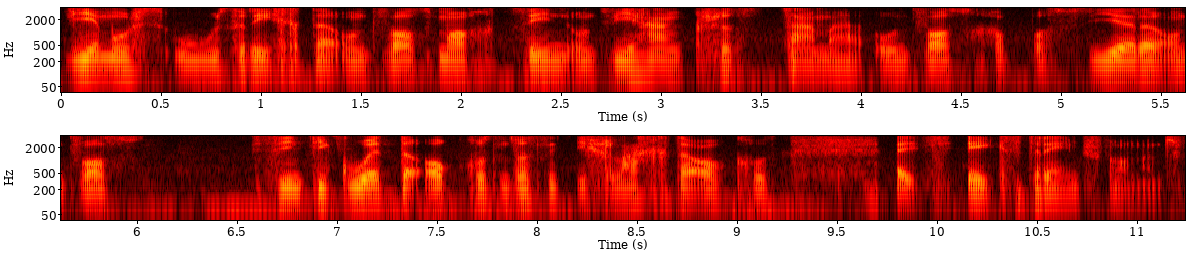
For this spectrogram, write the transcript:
wie musst du es ausrichten und was macht Sinn und wie hängst du es zusammen und was kann passieren und was sind die guten Akkus und was sind die schlechten Akkus. Es ist extrem spannend.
